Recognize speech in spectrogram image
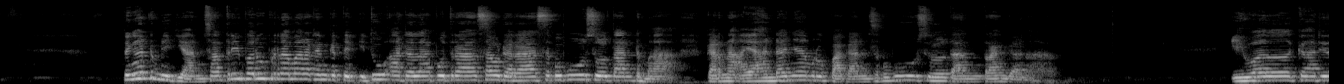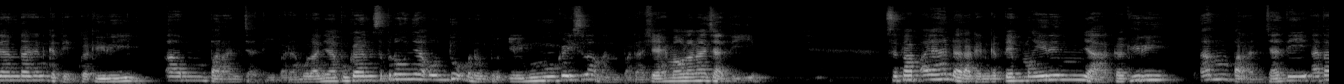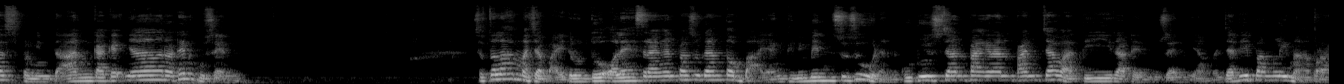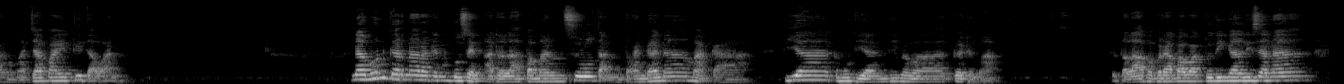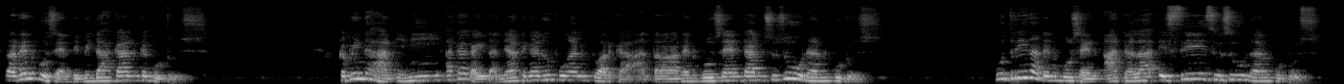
Dengan demikian, santri baru bernama Raden Ketip itu adalah putra saudara sepupu Sultan Demak karena ayahandanya merupakan sepupu Sultan Tranggana. Ihwal kehadiran Raden Ketip ke kiri Amparan Jati pada mulanya bukan sepenuhnya untuk menuntut ilmu keislaman pada Syekh Maulana Jati. Sebab ayahanda Raden Ketip mengirimnya ke kiri Amparan Jati atas permintaan kakeknya Raden Kusen. Setelah Majapahit runtuh oleh serangan pasukan Tombak yang dipimpin Susuhunan Kudus dan Pangeran Pancawati Raden Kusen yang menjadi panglima perang Majapahit ditawan. Namun karena Raden Kusen adalah paman Sultan Tranggana, maka dia kemudian dibawa ke Demak. Setelah beberapa waktu tinggal di sana, Raden Kusen dipindahkan ke Kudus. Kepindahan ini ada kaitannya dengan hubungan keluarga antara Raden Kusen dan Susuhunan Kudus. Putri Raden Kusen adalah istri Susuhunan Kudus.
